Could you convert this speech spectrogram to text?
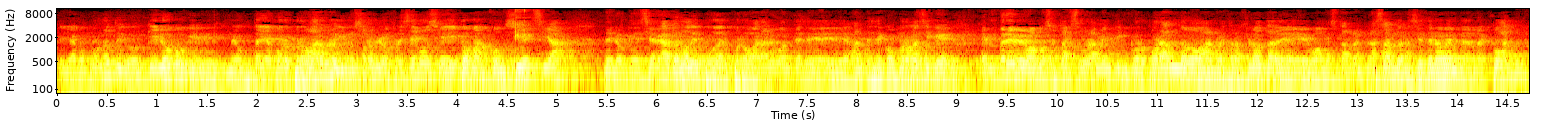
quería comprar un auto y digo, qué loco que me gustaría poder probarlo y nosotros lo ofrecemos y ahí tomas conciencia de lo que decía el gato, ¿no? de poder probar algo antes de, antes de comprarlo. Así que en breve vamos a estar seguramente incorporando a nuestra flota de, vamos a estar reemplazando la 790R actual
